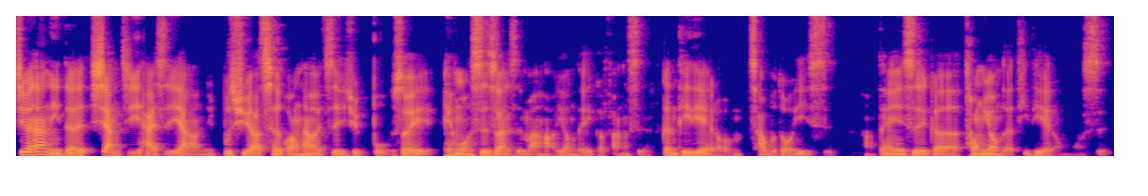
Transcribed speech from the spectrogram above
基本上你的相机还是一样，你不需要测光，它会自己去补，所以 A 模式算是蛮好用的一个方式，跟 TDL 差不多意思啊，等于是一个通用的 TDL 模式。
